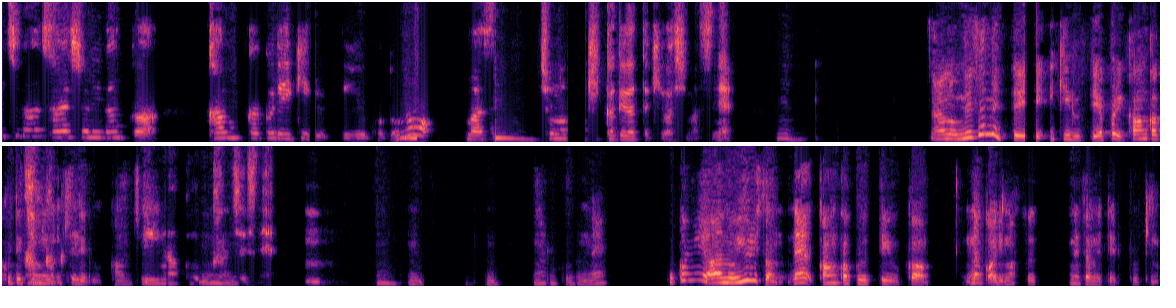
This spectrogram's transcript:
一番最初になんか感覚で生きるっていうことのまあ、そのきっかけだった気はしますね。うん。あの、目覚めて生きるって、やっぱり感覚的に生きてる感じ？いいな感じですね。うん。うん、うん、うん。なるほどね。他に、あの、ゆりさんね、感覚っていうか、なんかあります？目覚めてる時の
